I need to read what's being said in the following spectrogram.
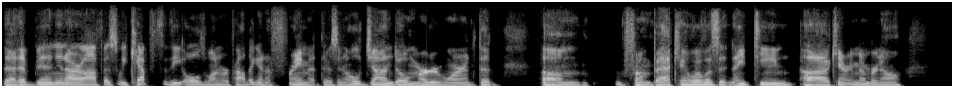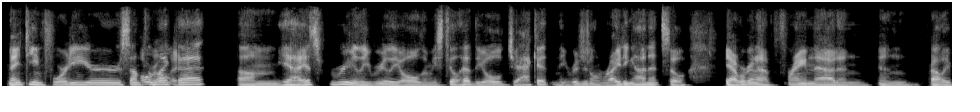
that have been in our office. We kept the old one. We're probably going to frame it. There's an old John Doe murder warrant that um, from back in what was it, 19? Uh, I can't remember now, 1940 or something Oh, really? like that. Um, yeah, it's really, really old, and we still have the old jacket and the original writing on it. So, yeah, we're gonna frame that and and probably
